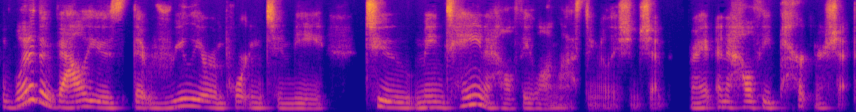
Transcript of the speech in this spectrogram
what are the values that really are important to me to maintain a healthy long lasting relationship right? And a healthy partnership.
